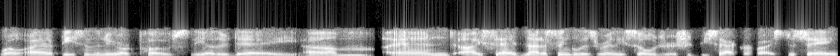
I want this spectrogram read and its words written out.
Well, I had a piece in the New York Post the other day, um, and I said not a single Israeli soldier should be sacrificed to save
